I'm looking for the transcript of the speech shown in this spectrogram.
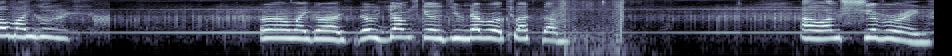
Oh my gosh. Oh my gosh, those jump scares, you never expect them. Oh, I'm shivering.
